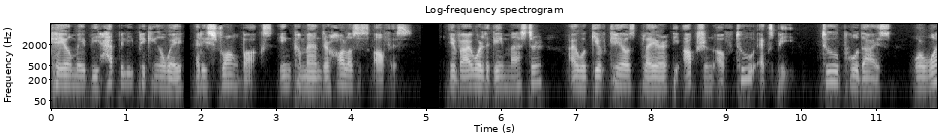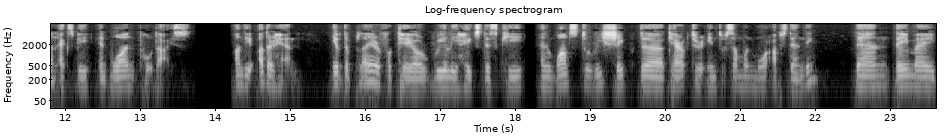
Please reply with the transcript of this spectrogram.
KO may be happily picking away at a strong box in Commander Hollas's office. If I were the game master, I would give KO's player the option of 2 XP, 2 pull dice, or 1 XP and 1 pull dice. On the other hand, if the player for KO really hates this key and wants to reshape the character into someone more upstanding, then they may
